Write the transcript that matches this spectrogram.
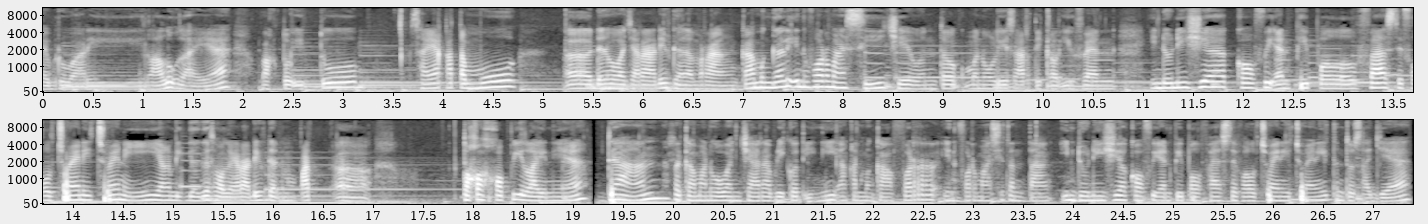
Februari lalu lah ya. Waktu itu saya ketemu uh, dan wawancara Radif dalam rangka menggali informasi C untuk menulis artikel event Indonesia Coffee and People Festival 2020 yang digagas oleh Radif dan empat uh, tokoh kopi lainnya. Dan rekaman wawancara berikut ini akan mengcover informasi tentang Indonesia Coffee and People Festival 2020 tentu saja,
